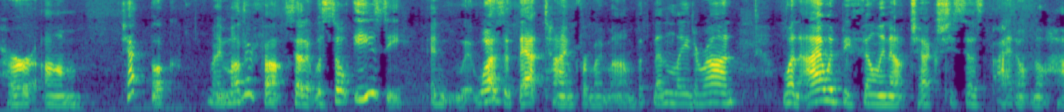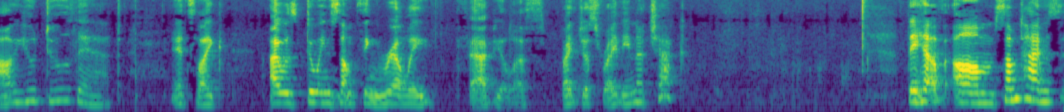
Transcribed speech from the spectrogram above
her um, checkbook. My mother found, said it was so easy, and it was at that time for my mom. But then later on, when I would be filling out checks, she says, I don't know how you do that. It's like I was doing something really fabulous by just writing a check. They have um, sometimes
